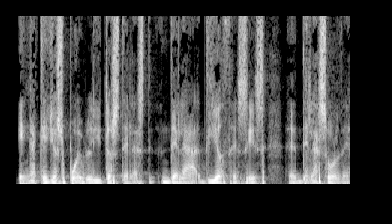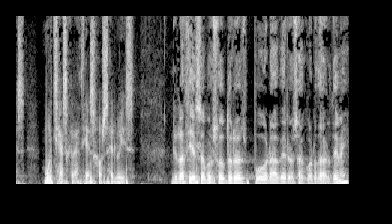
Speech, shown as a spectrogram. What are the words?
en aquellos pueblitos de, la diócesis eh, de las Urdes. Muchas gracias José Luis. Gracias a vosotros por haberos acordado de mí.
